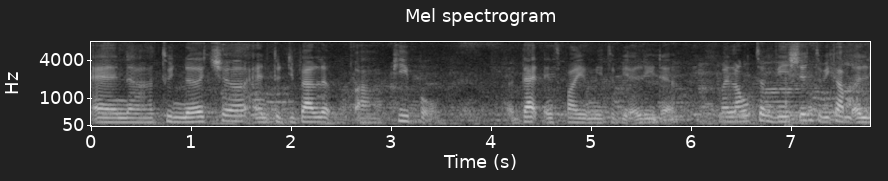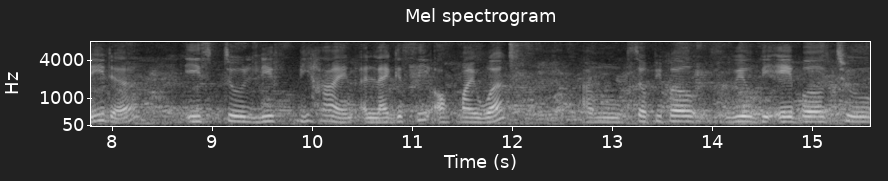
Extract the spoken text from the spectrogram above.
and uh, to nurture and to develop uh, people. That inspired me to be a leader. My long-term vision to become a leader is to leave behind a legacy of my work um, so people will be able to,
